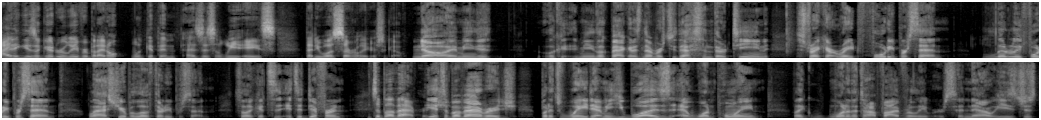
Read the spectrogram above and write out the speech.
I think he's a good reliever, but I don't look at him as this elite ace that he was several years ago. no, I mean just look. I mean look back at his numbers. 2013 strikeout rate 40 percent, literally 40 percent. Last year below 30 percent. So like it's it's a different. It's above average. Yeah, it's above average, but it's way down. I mean, he was at one point like one of the top five relievers, and now he's just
